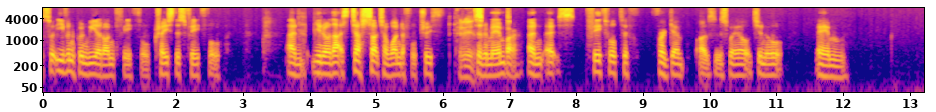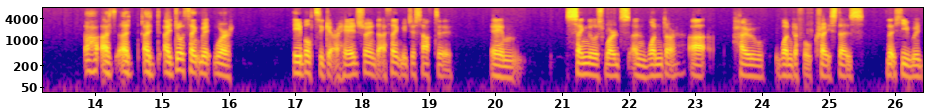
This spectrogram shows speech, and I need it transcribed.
So even when we are unfaithful, Christ is faithful. And you know that's just such a wonderful truth to remember, and it's faithful to forgive us as well. you know, um, I, I I I don't think we, we're able to get our heads around it. I think we just have to um, sing those words and wonder at how wonderful Christ is that he would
